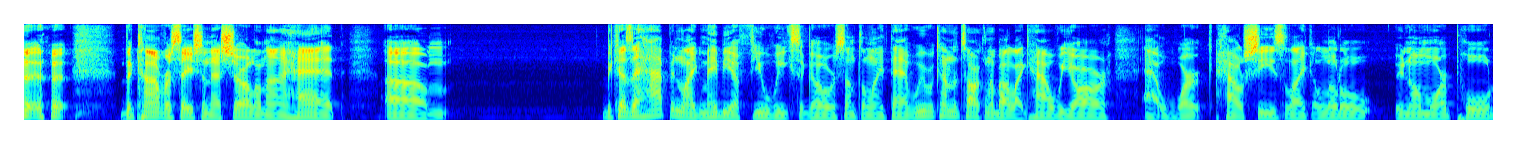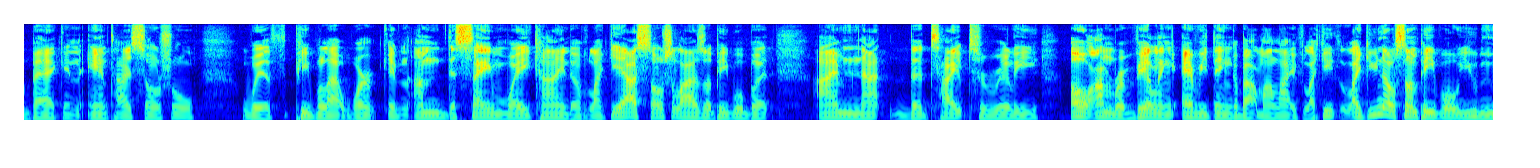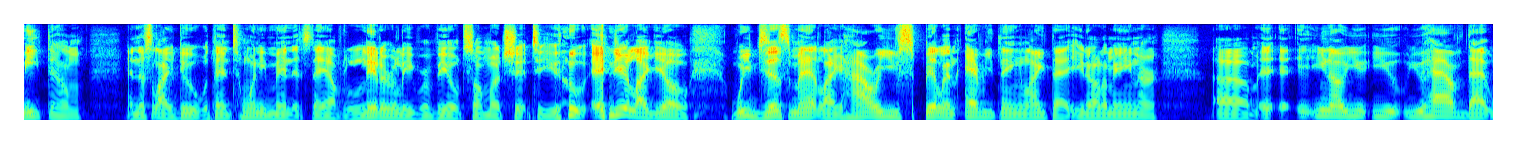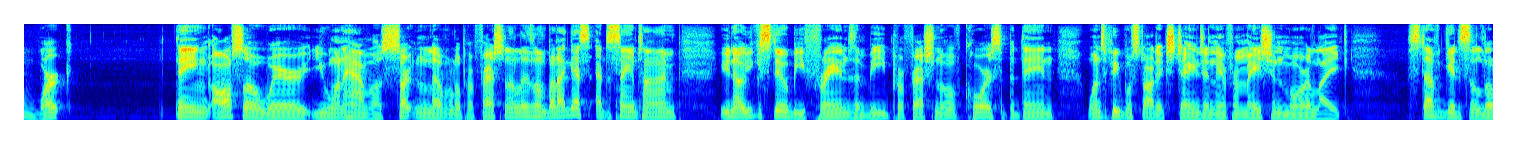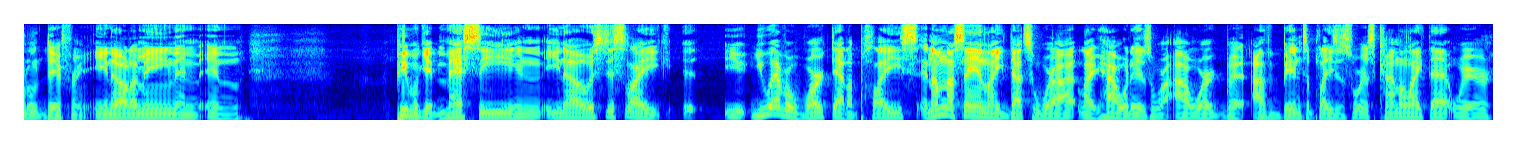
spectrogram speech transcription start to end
the conversation that Cheryl and I had um, because it happened like maybe a few weeks ago or something like that. We were kind of talking about like how we are at work, how she's like a little, you know, more pulled back and antisocial with people at work. And I'm the same way, kind of. Like, yeah, I socialize with people, but I'm not the type to really oh, I'm revealing everything about my life. Like you like you know some people you meet them and it's like, dude, within 20 minutes, they have literally revealed so much shit to you. and you're like, yo, we just met. Like, how are you spilling everything like that? You know what I mean? Or, um, it, it, you know, you, you, you have that work thing also where you want to have a certain level of professionalism. But I guess at the same time, you know, you can still be friends and be professional, of course. But then once people start exchanging information more, like, stuff gets a little different. You know what I mean? And and people get messy, and you know, it's just like uh, you you ever worked at a place, and I'm not saying like that's where I like how it is where I work, but I've been to places where it's kind of like that where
